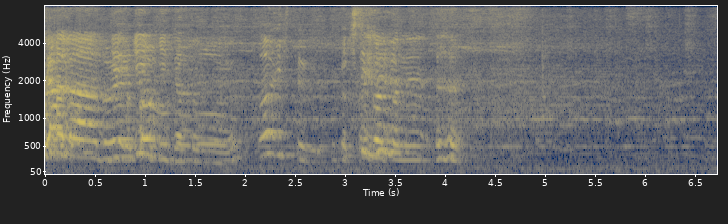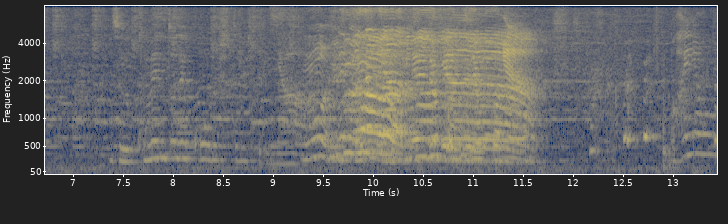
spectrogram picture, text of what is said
やだどういう元気だと思うよ。あ生きてる。生きてよかったねそうコメントでコールしてる。人いるにゃいるわねよかったよかったおはよう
